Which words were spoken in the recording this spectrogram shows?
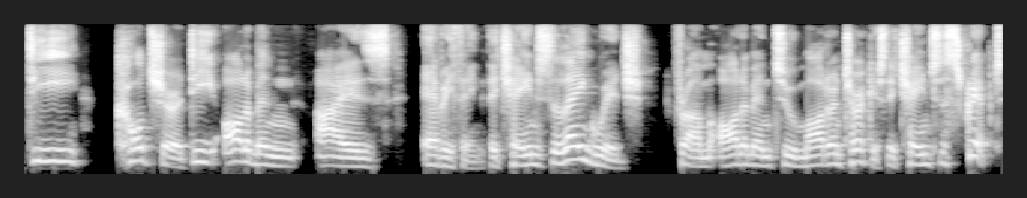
de-culture, de-Ottomanize everything. They changed the language from Ottoman to modern Turkish. They changed the script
